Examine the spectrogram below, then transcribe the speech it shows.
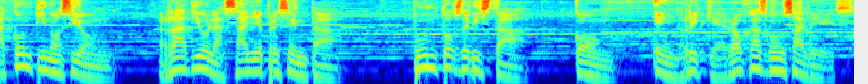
A continuación, Radio La Salle presenta Puntos de Vista con Enrique Rojas González.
